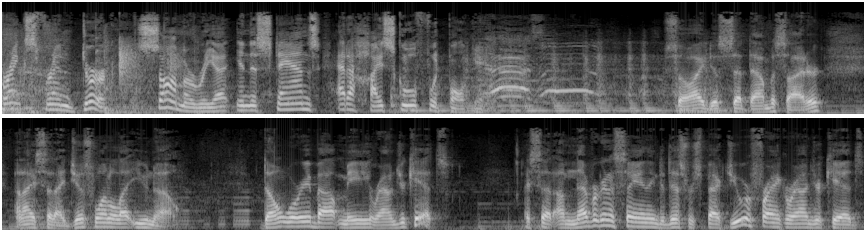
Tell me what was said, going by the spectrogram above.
Frank's friend Dirk saw Maria in the stands at a high school football game. So I just sat down beside her and I said, I just want to let you know, don't worry about me around your kids. I said, I'm never going to say anything to disrespect you or Frank around your kids.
